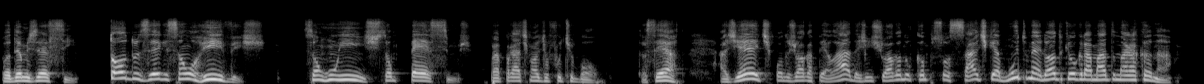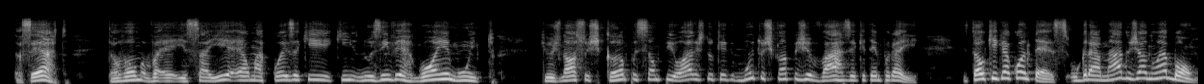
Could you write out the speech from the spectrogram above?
Podemos dizer assim. Todos eles são horríveis, são ruins, são péssimos para a prática de futebol. Tá certo? A gente, quando joga pelada, a gente joga no campo society, que é muito melhor do que o gramado do Maracanã. Tá certo? Então vamos, isso aí é uma coisa que, que nos envergonha muito. Que os nossos campos são piores do que muitos campos de várzea que tem por aí. Então o que, que acontece? O gramado já não é bom.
